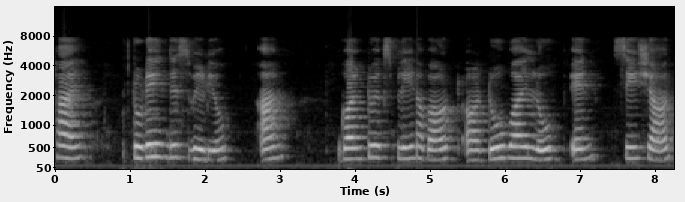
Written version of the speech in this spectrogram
Hi, today in this video I'm going to explain about a do while loop in C sharp,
